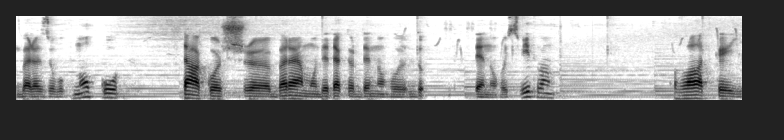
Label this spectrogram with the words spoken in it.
березову кнопку. Також е, беремо детектор денного, денного світла, гладкий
